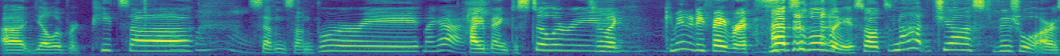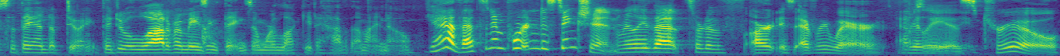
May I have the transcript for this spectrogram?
uh, Yellow Brick Pizza, oh, wow. Seventh Son Brewery, My gosh. High Bank Distillery. So like community favorites. Absolutely. So it's not just visual arts that they end up doing. They do a lot of amazing things, and we're lucky to have them. I know. Yeah, that's an important distinction. Really, yeah. that sort of art is everywhere. Absolutely. Really is true.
